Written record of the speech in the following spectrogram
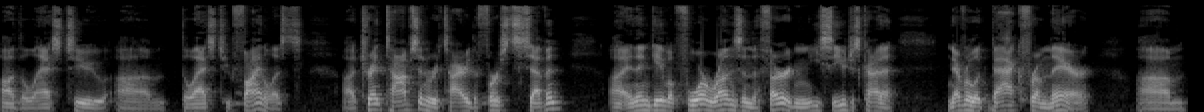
uh, the last two um, the last two finalists. Uh, Trent Thompson retired the first seven, uh, and then gave up four runs in the third, and ECU just kind of never looked back from there. Um,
